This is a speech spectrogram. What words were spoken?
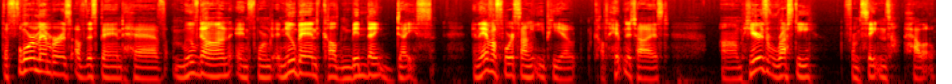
the four members of this band have moved on and formed a new band called Midnight Dice. And they have a four song EP out called Hypnotized. Um, here's Rusty from Satan's Hollow.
